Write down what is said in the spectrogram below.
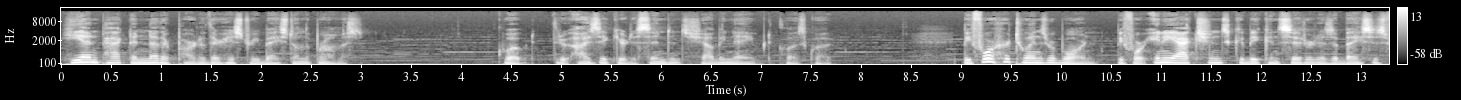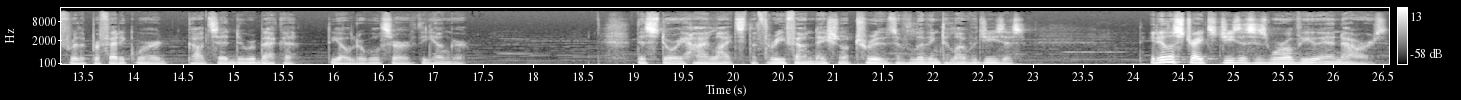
he unpacked another part of their history based on the promise. Quote, Through Isaac your descendants shall be named. Close quote. Before her twins were born, before any actions could be considered as a basis for the prophetic word, God said to Rebekah, The older will serve the younger. This story highlights the three foundational truths of living to love with Jesus. It illustrates Jesus' worldview and ours.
